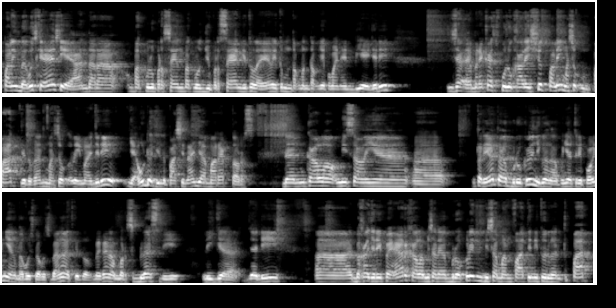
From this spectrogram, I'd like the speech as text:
paling bagus kayaknya sih ya antara 40%, 47% gitu lah ya. Itu mentok-mentoknya pemain NBA. Jadi bisa eh, mereka 10 kali shoot paling masuk 4 gitu kan, masuk 5. Jadi ya udah dilepasin aja sama Raptors. Dan kalau misalnya uh, ternyata Brooklyn juga nggak punya three point yang bagus-bagus banget gitu. Mereka nomor 11 di liga. Jadi uh, bakal jadi PR kalau misalnya Brooklyn bisa manfaatin itu dengan tepat.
